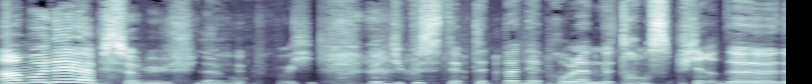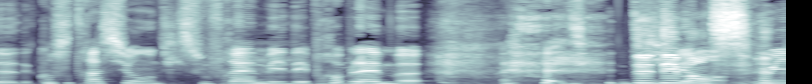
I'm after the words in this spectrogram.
un modèle absolu finalement. Oui, mais du coup, c'était peut-être pas des problèmes de, transpire, de, de- de concentration dont il souffrait, mais des problèmes euh, De démence. Oui,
